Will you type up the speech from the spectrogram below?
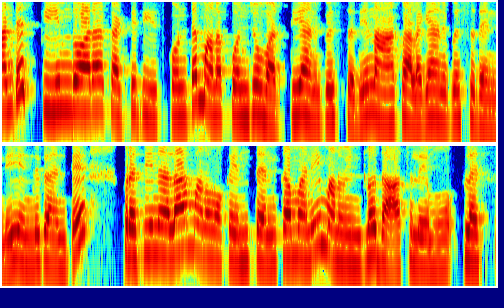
అంటే స్కీమ్ ద్వారా కట్టి తీసుకుంటే మనకు కొంచెం వర్తి అనిపిస్తుంది. నాకు అలాగే అనిపిస్తుంది అండి ఎందుకంటే ప్రతి నెల మనం ఒక ఇంత ఇన్కమ్ అని మనం ఇంట్లో దాచలేము. ప్లస్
